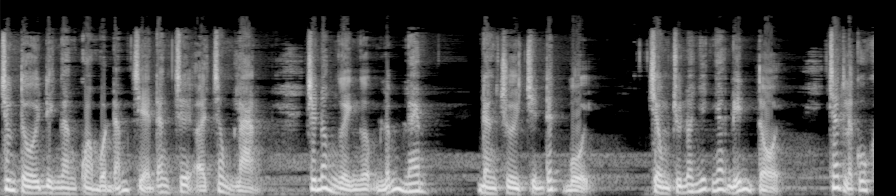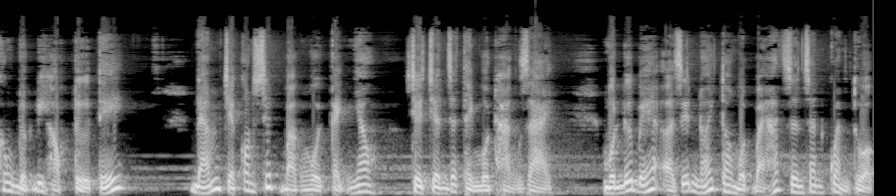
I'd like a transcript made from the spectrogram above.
Chúng tôi đi ngang qua một đám trẻ đang chơi ở trong làng. Chúng nó người ngợm lấm lem, Đang chơi trên đất bụi. Chồng chúng nó nhích nhác đến tội, Chắc là cũng không được đi học tử tế. Đám trẻ con xếp bằng ngồi cạnh nhau chơi chân ra thành một hàng dài. Một đứa bé ở dưới nói to một bài hát dân gian quen thuộc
